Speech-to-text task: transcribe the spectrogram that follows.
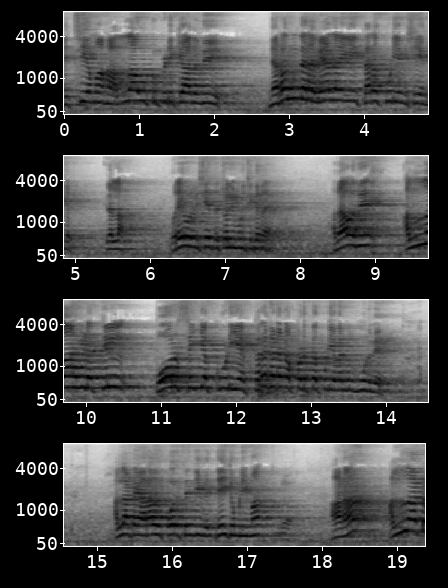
நிச்சயமாக அல்லாவுக்கு பிடிக்காதது நிரந்தர வேதனையை தரக்கூடிய விஷயங்கள். இதெல்லாம் ஒரே ஒரு விஷயத்தை சொல்லி முடிச்சுக்கிறேன். அதாவது அல்லாஹ்விடத்தில் போர் செய்யக்கூடிய பிரகடனப்படுத்தக்கூடியவர்கள் மூணு பேர். அல்லாட்ட யாராவது போர் செஞ்சு ஜெயிக்க முடியுமா? ஆனா அல்லாட்ட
